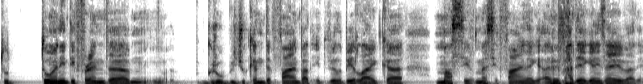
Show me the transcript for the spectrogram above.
too, too many different um, group which you can define, but it will be like a massive, massive fight, like everybody against everybody.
